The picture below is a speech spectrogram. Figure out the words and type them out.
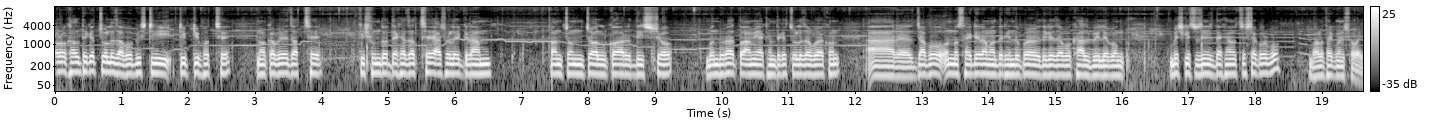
বড় খাল থেকে চলে যাব, বৃষ্টি টিপ টিপ হচ্ছে নৌকা বেয়ে যাচ্ছে, কি সুন্দর দেখা যাচ্ছে, আসলে গ্রাম পাঞ্চঞ্চলকর দৃশ্য। বন্ধুরা, তো আমি এখান থেকে চলে যাব এখন, আর যাব অন্য সাইডের আমাদের হিন্দুপাড়ার ওইদিকে যাব খাল, বিল এবং বেশ কিছু জিনিস দেখানোর চেষ্টা করব। ভালো থাকবেন সবাই।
